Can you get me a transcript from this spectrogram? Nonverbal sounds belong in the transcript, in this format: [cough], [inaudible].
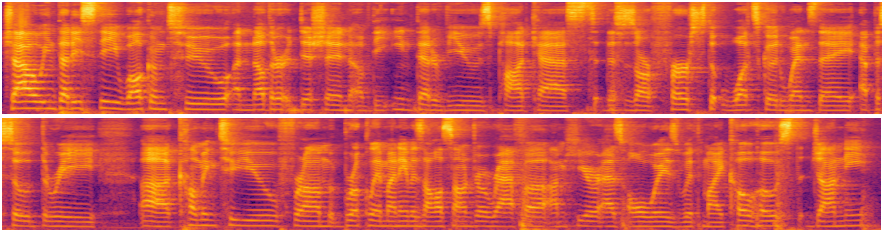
Ciao Interisti, welcome to another edition of the Interviews. Podcast. This is our first What's Good Wednesday, episode 3 uh, coming to you from Brooklyn. My name is Alessandro Raffa. I'm here as always with my co-host Johnny.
